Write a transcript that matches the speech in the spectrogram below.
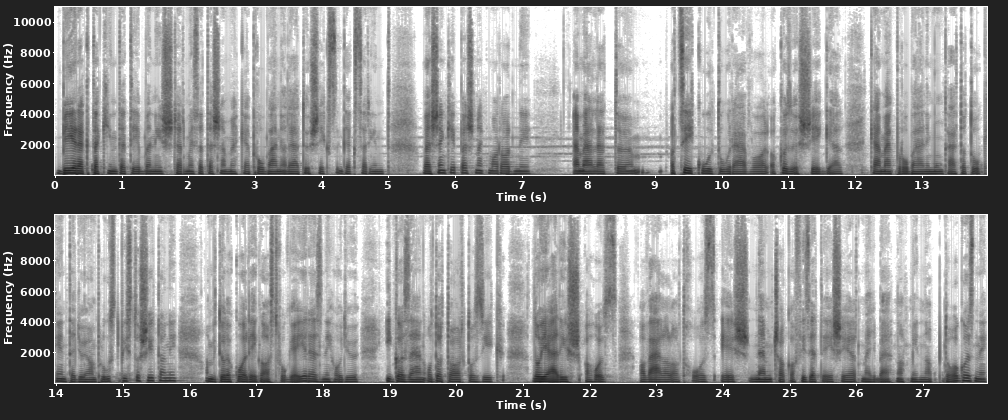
bérek tekintetében is természetesen meg kell próbálni a lehetőségek szerint versenyképesnek maradni, emellett a cégkultúrával, a közösséggel kell megpróbálni munkáltatóként egy olyan pluszt biztosítani, amitől a kolléga azt fogja érezni, hogy ő igazán oda tartozik, lojális ahhoz a vállalathoz, és nem csak a fizetésért megy be nap mint nap dolgozni,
